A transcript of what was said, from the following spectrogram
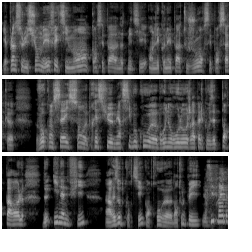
Il y a plein de solutions, mais effectivement, quand c'est pas notre métier, on ne les connaît pas toujours. C'est pour ça que vos conseils sont euh, précieux. Merci beaucoup, euh, Bruno Rouleau. Je rappelle que vous êtes porte-parole de Inenfi un réseau de courtiers qu'on retrouve euh, dans tout le pays. Merci Fred.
